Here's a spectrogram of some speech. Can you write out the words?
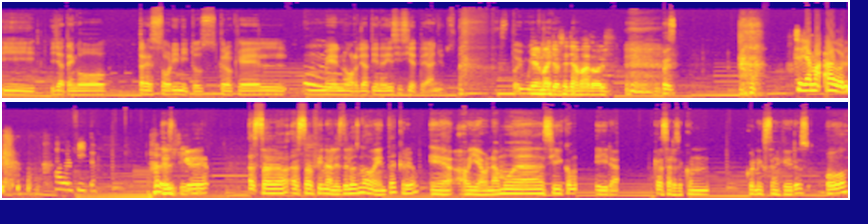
y, y ya tengo tres sobrinitos. Creo que el menor ya tiene 17 años. Estoy muy Y el mayor se llama Adolf. Pues Se llama Adolf. Adolfito. es Adolfito. que hasta, hasta finales de los 90, creo, eh, había una moda así como de ir a casarse con, con extranjeros o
